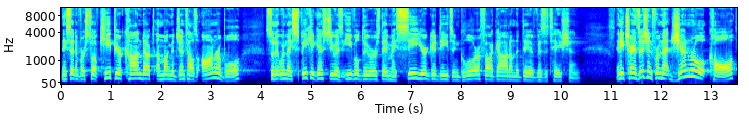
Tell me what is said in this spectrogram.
And he said in verse 12, keep your conduct among the Gentiles honorable so that when they speak against you as evildoers, they may see your good deeds and glorify God on the day of visitation. And he transitioned from that general call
